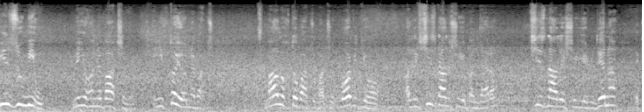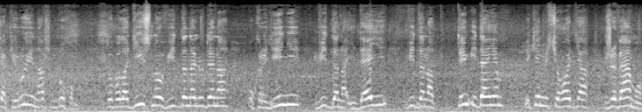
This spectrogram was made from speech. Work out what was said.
Він зумів, ми його не бачили, і ніхто його не бачив. Мало хто бачив, бачив провід його, але всі знали, що є Бандера, всі знали, що є людина, яка керує нашим рухом. То була дійсно віддана людина Україні, віддана ідеї, віддана тим ідеям, якими сьогодні живемо.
